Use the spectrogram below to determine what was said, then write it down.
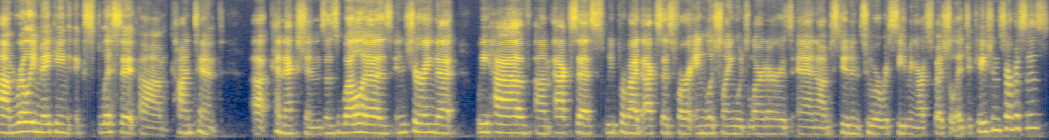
Um, really making explicit um, content uh, connections, as well as ensuring that we have um, access, we provide access for our English language learners and um, students who are receiving our special education services.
